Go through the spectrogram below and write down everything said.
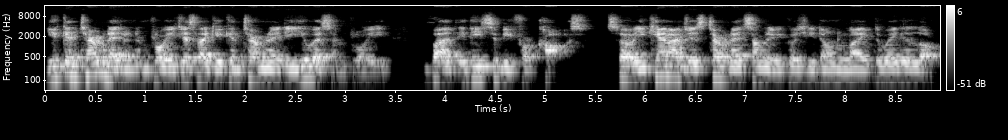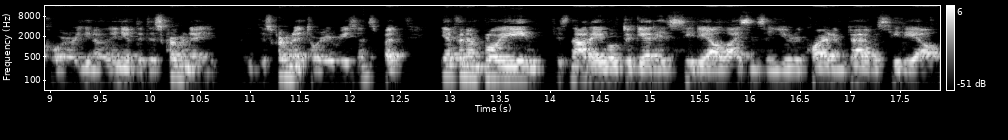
you can terminate an employee just like you can terminate a U.S. employee, but it needs to be for cause. So you cannot just terminate somebody because you don't like the way they look or you know any of the discriminate discriminatory reasons, but if an employee is not able to get his CDL license and you require him to have a CDL,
